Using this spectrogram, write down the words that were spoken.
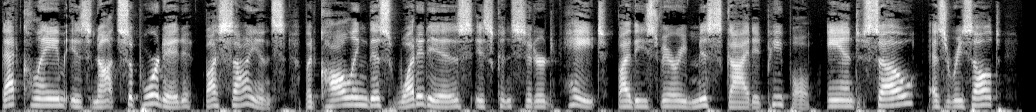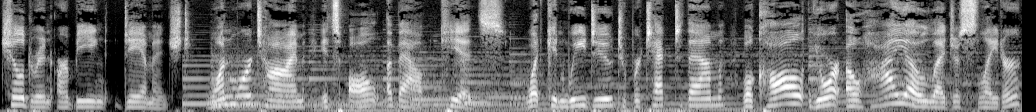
That claim is not supported by science, but calling this what it is is considered hate by these very misguided people. And so, as a result, children are being damaged. One more time, it's all about kids. What can we do to protect them? Well, call your Ohio legislator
